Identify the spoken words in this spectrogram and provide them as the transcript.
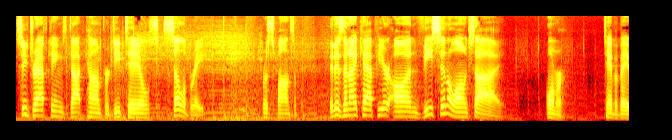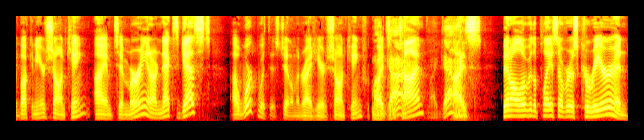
See DraftKings.com for details. Celebrate responsibly. It is the nightcap here on VSIN alongside former Tampa Bay Buccaneer Sean King. I am Tim Murray, and our next guest uh, worked with this gentleman right here, Sean King, for quite some time. My guy. He's been all over the place over his career, and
